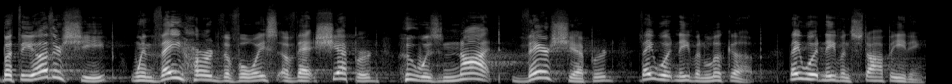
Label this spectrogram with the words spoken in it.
But the other sheep, when they heard the voice of that shepherd who was not their shepherd, they wouldn't even look up. They wouldn't even stop eating.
